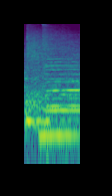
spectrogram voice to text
Bye.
